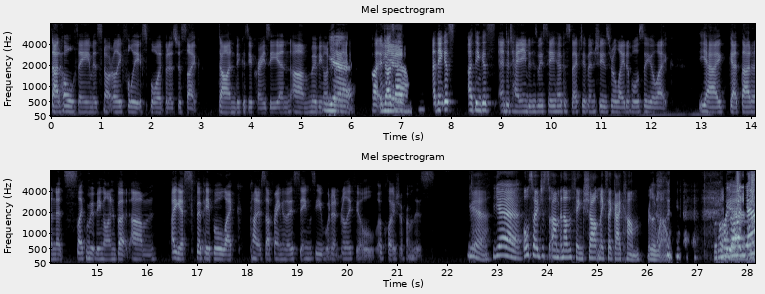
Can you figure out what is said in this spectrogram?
that whole theme is not really fully explored but it's just like done because you're crazy and um, moving on Yeah. but it does Yeah. have I think it's I think it's entertaining because we see her perspective and she's relatable. So you're like, yeah, I get that, and it's like moving on. But um, I guess for people like kind of suffering those things, you wouldn't really feel a closure from this. Yeah. Yeah. Also, just um, another thing, Charlotte makes that guy come really well. Oh my Yeah. god, yeah.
